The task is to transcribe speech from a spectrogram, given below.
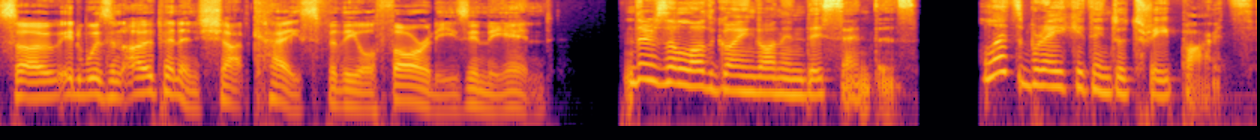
So it was an open and shut case for the authorities in the end. There's a lot going on in this sentence. Let's break it into three parts.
